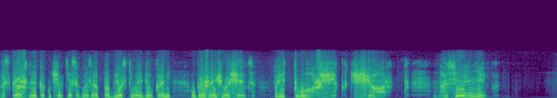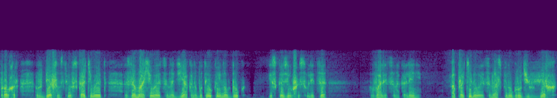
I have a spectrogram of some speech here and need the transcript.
а страшные, как у черкеса, глаза, поблескивая белками, угрожающе вращаются. Притворщик, черт! Насильник! Прохор в бешенстве вскакивает, замахивается на дьякона бутылкой, но вдруг, исказившись в лице, валится на колени, опрокидывается на спину грудью вверх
